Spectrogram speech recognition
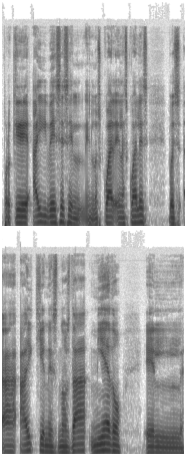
porque hay veces en, los cual, en las cuales pues hay quienes nos da miedo el,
